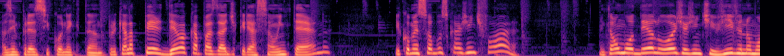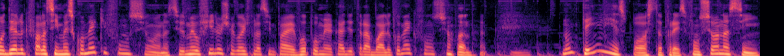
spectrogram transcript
as empresas se conectando? Porque ela perdeu a capacidade de criação interna e começou a buscar gente fora. Então o modelo hoje a gente vive no modelo que fala assim, mas como é que funciona? Se o meu filho chegou e falou assim, pai, vou para o mercado de trabalho, como é que funciona? Não tem resposta para isso. Funciona assim.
